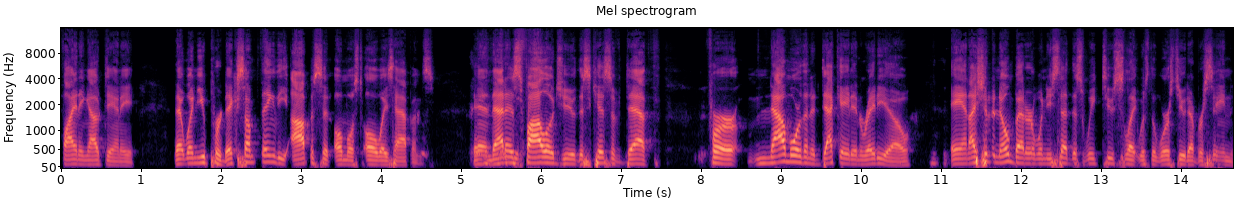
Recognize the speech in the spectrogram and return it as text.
finding out, Danny, that when you predict something, the opposite almost always happens. And that has followed you, this kiss of death, for now more than a decade in radio. And I should have known better when you said this week two slate was the worst you'd ever seen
